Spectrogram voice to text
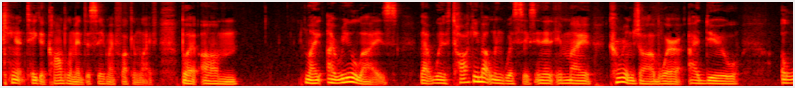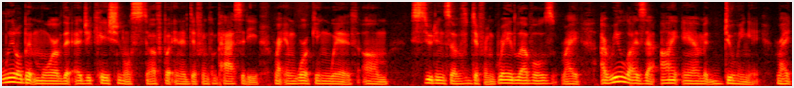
can't take a compliment to save my fucking life. But um like I realize that with talking about linguistics and then in my current job where I do a little bit more of the educational stuff but in a different capacity, right? And working with um students of different grade levels, right? I realize that I am doing it, right?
